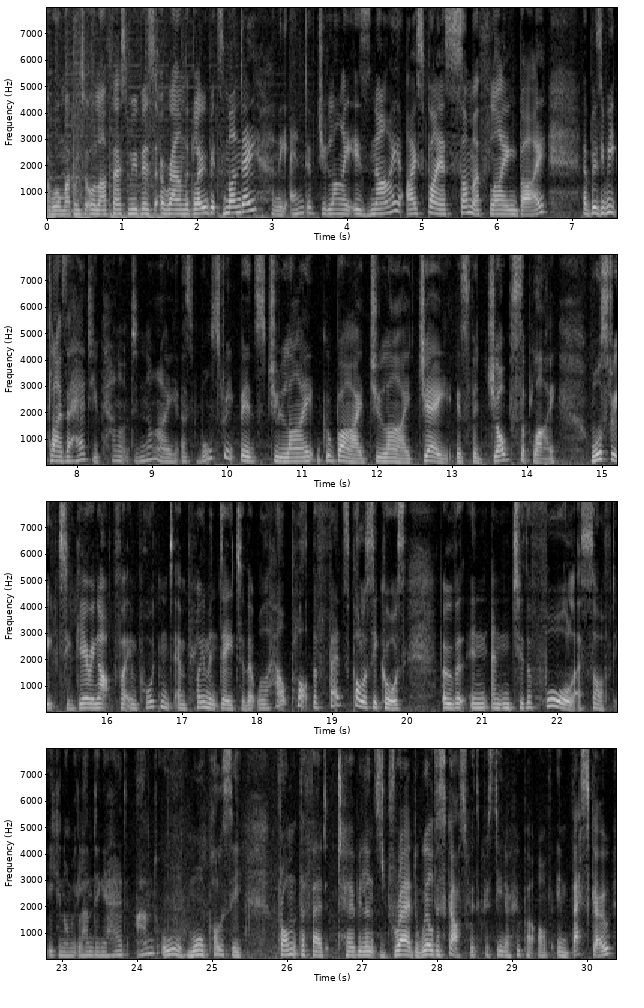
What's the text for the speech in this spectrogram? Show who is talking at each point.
Speaker 1: A warm welcome to all our first movers around the globe. It's Monday and the end of July is nigh. I spy a summer flying by. A busy week lies ahead, you cannot deny, as Wall Street bids July goodbye. July J is for job supply. Wall Street gearing up for important employment data that will help plot the Fed's policy course over in, into the fall. A soft economic landing ahead and all more policy from the Fed turbulence dread. We'll discuss with Kristina Hooper of Invesco.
